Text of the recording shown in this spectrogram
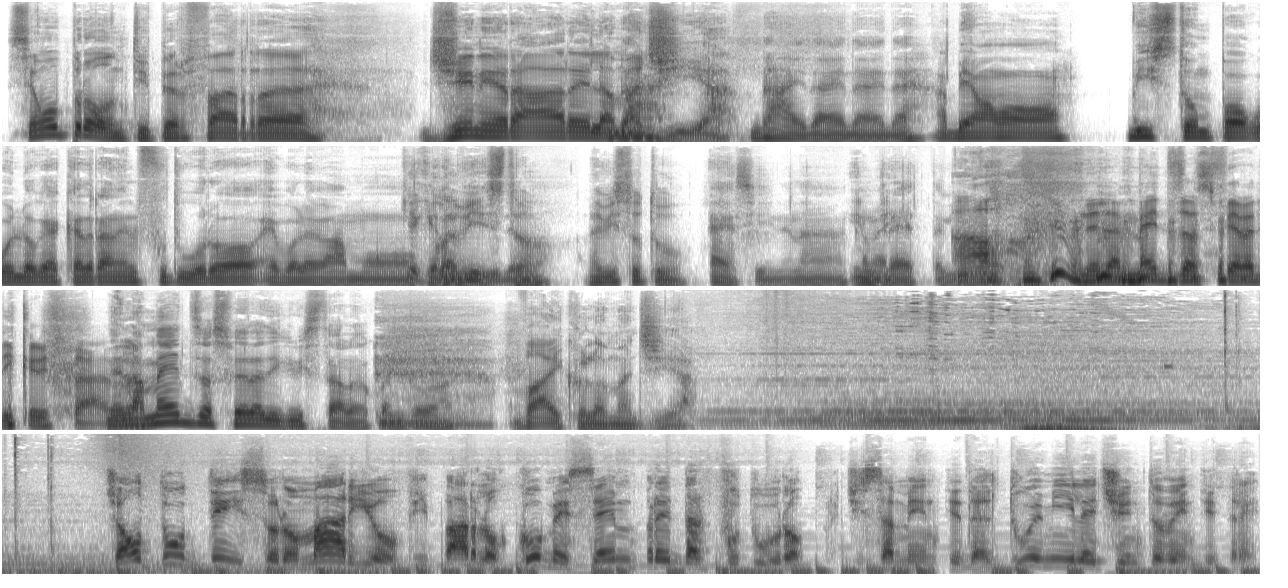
Siamo pronti per far eh, generare la dai, magia. Dai, dai, dai, dai. Abbiamo visto un po' quello che accadrà nel futuro e volevamo... Chi è che l'ha visto? L'hai visto tu? Eh sì, nella cameretta. Ah, nella mezza sfera di cristallo. Nella mezza sfera di cristallo, quanto va. Vai con la magia. Ciao a tutti, sono Mario, vi parlo come sempre dal futuro, precisamente dal 2123.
